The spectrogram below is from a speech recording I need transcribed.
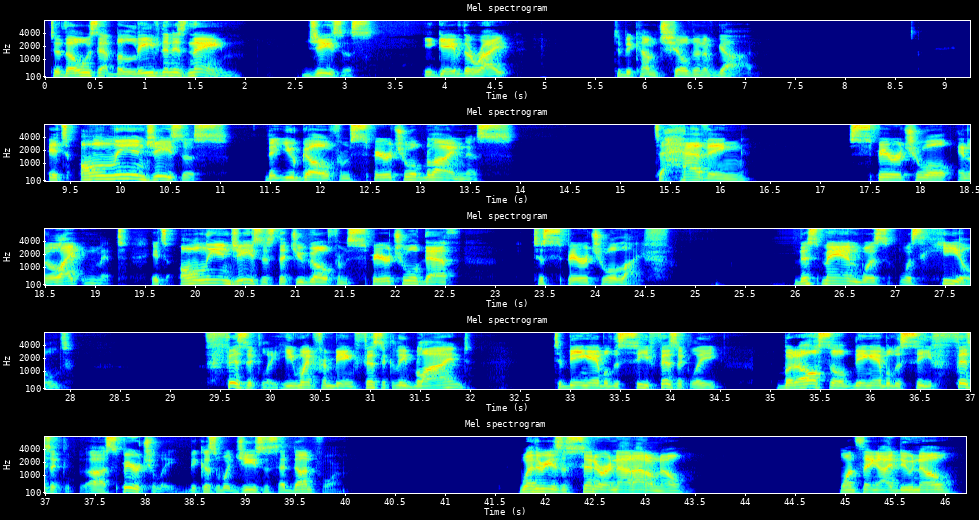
to those that believed in his name, Jesus, he gave the right to become children of God. It's only in Jesus that you go from spiritual blindness to having spiritual enlightenment. It's only in Jesus that you go from spiritual death to spiritual life. This man was, was healed physically. He went from being physically blind to being able to see physically, but also being able to see physically, uh, spiritually because of what Jesus had done for him. Whether he is a sinner or not, I don't know. One thing I do know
